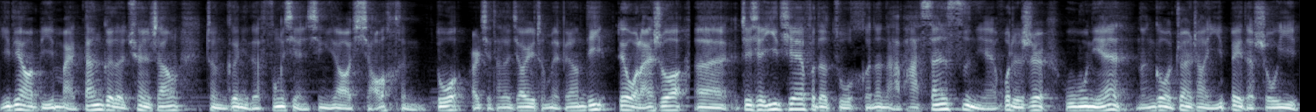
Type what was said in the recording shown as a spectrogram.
一定要比买单个的券商，整个你的风险性要小很多，而且它的交易成本非常低。对我来说，呃，这些 ETF 的组合呢，哪怕三四年或者是五年能够赚上一倍的收益。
